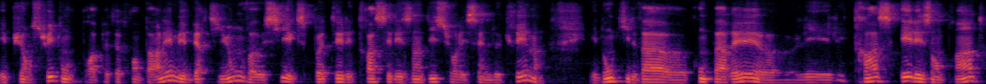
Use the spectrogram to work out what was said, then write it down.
Et puis ensuite, on pourra peut-être en parler, mais Bertillon va aussi exploiter les traces et les indices sur les scènes de crime, et donc il va euh, comparer les, traces et les empreintes,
